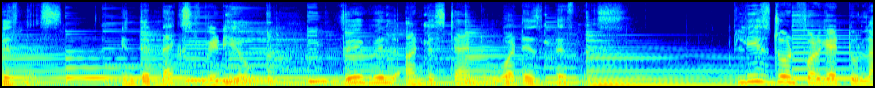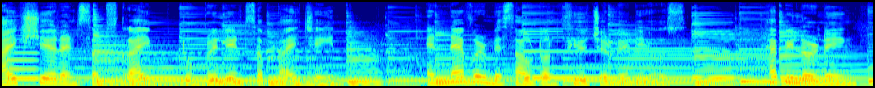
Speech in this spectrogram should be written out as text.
business. In the next video, we will understand what is business. Please don't forget to like, share and subscribe to Brilliant Supply Chain and never miss out on future videos. Happy learning!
